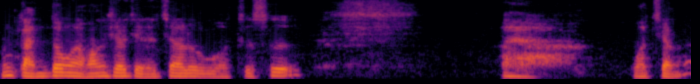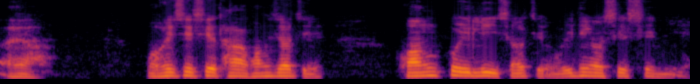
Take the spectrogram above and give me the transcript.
很感动啊！黄小姐的加入，我只是，哎呀，我讲，哎呀，我会谢谢她，黄小姐，黄桂丽小姐，我一定要谢谢你。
